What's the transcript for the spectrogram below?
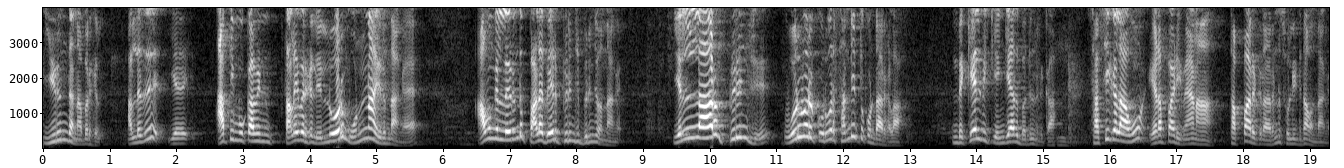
இருந்த நபர்கள் அல்லது எ- அதிமுகவின் தலைவர்கள் எல்லோரும் ஒன்றா இருந்தாங்க. அவங்களிலிருந்து பல பேர் பிரிஞ்சு பிரிஞ்சு வந்தாங்க. எல்லாரும் பிரிஞ்சு ஒருவருக்கொருவர் சந்தித்து கொண்டார்களா? இந்த கேள்விக்கு எங்கேயாவது பதில் இருக்கா? சசிகலாவும் எடப்பாடி வேணாம் தப்பாக இருக்கிறாருன்னு சொல்லிட்டு தான் வந்தாங்க.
